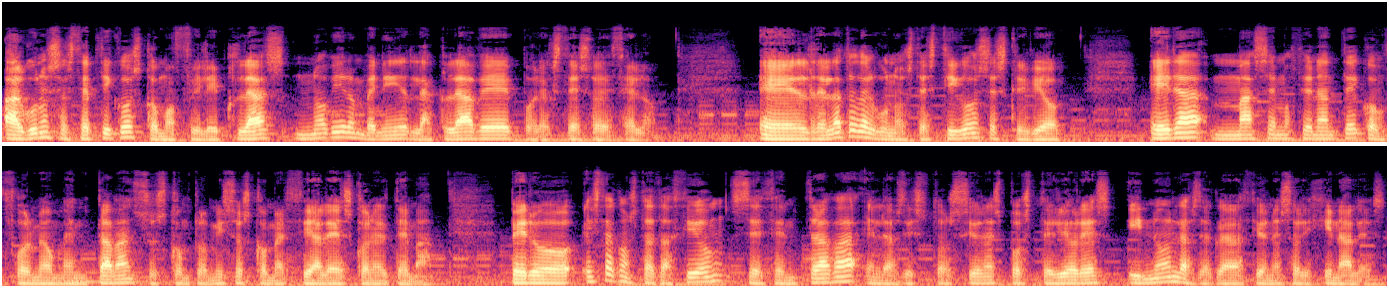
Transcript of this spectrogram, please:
Algunos escépticos, como Philip Glass, no vieron venir la clave por exceso de celo. El relato de algunos testigos escribió era más emocionante conforme aumentaban sus compromisos comerciales con el tema. Pero esta constatación se centraba en las distorsiones posteriores y no en las declaraciones originales.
